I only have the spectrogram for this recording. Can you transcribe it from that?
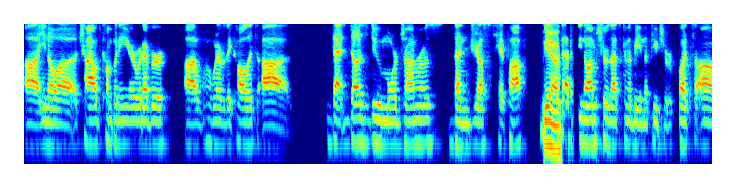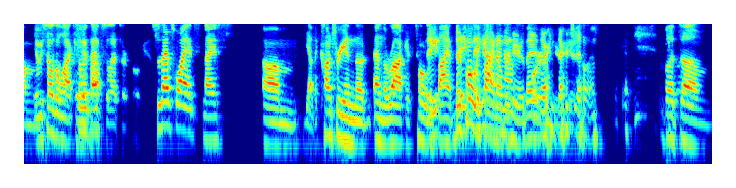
uh, you know, a child company or whatever, uh, whatever they call it, uh, that does do more genres than just hip hop. Yeah, But that's, you know, I'm sure that's going to be in the future. But um, Yeah, we saw the lack So of hip hop, so that's our focus. so that's why it's nice. Um, yeah, the country and the and the rock is totally They- fine. They're they- totally they fine over here. They're they're, here, they're yeah. chilling. but um,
